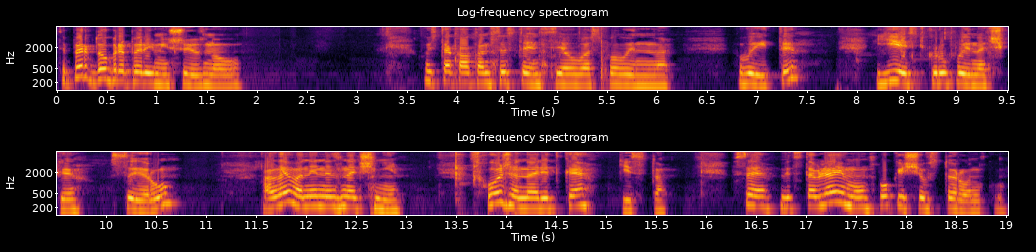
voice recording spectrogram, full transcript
Тепер добре перемішую знову. Ось така консистенція у вас повинна вийти. Є крупиночки сиру, але вони незначні. Схоже на рідке тісто. Все, відставляємо поки що в сторонку.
